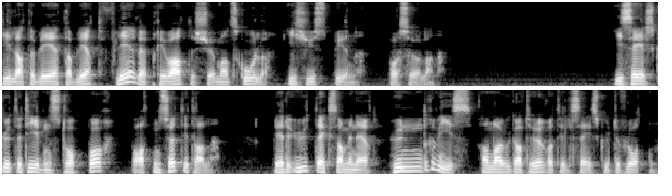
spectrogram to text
til at det ble etablert flere private sjømannsskoler i kystbyene på Sørlandet. I seilskutetidens topper på 1870-tallet ble det uteksaminert hundrevis av navigatører til seilskuteflåten.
